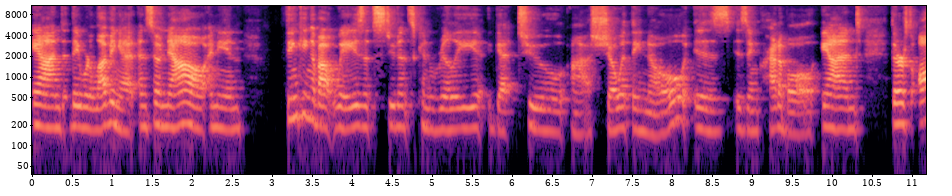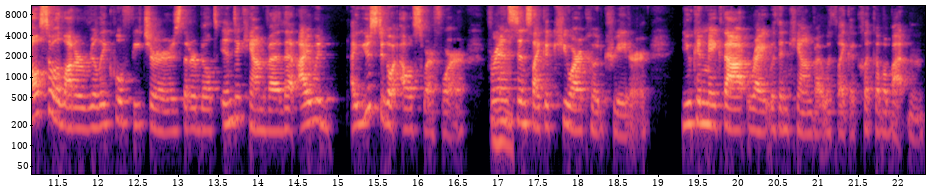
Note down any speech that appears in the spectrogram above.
and they were loving it. And so now, I mean, thinking about ways that students can really get to uh, show what they know is is incredible. And there's also a lot of really cool features that are built into canva that i would i used to go elsewhere for. For mm-hmm. instance like a qr code creator. You can make that right within canva with like a click of a button.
